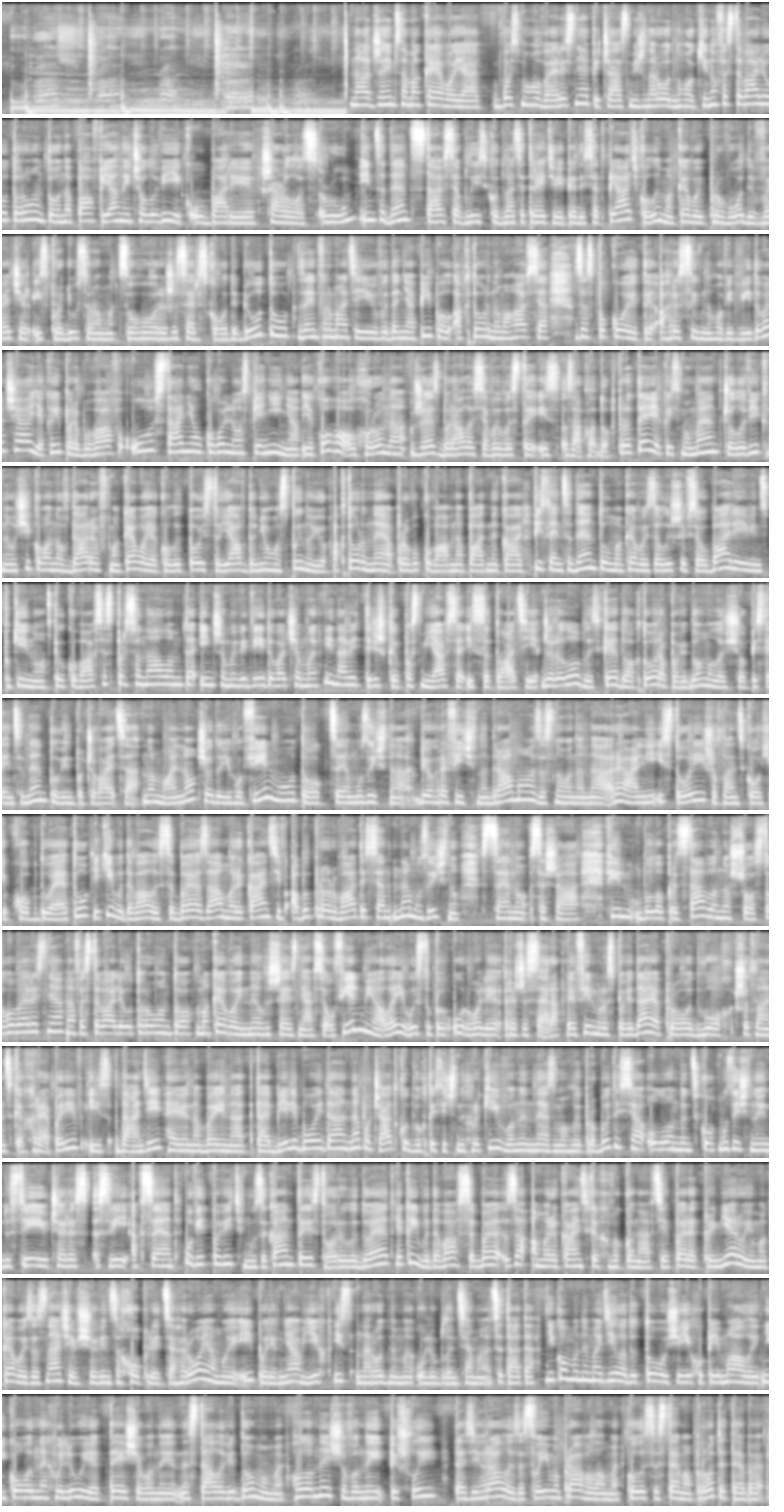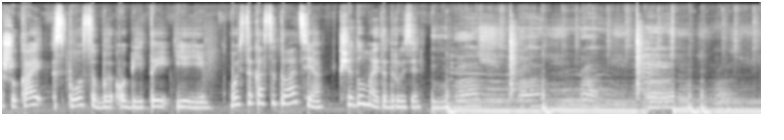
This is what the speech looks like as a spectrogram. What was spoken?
На Джеймса Макевоя 8 вересня під час міжнародного кінофестивалю у Торонто напав п'яний чоловік у барі Charlotte's Room. Інцидент стався близько 23.55, коли Макевой проводив вечір із продюсером свого режисерського дебюту. За інформацією видання People, актор намагався заспокоїти агресивного відвідувача, який перебував у стані алкогольного сп'яніння, якого охорона вже збиралася вивести із закладу. Проте в якийсь момент чоловік неочікувано вдарив Макевоя, коли той стояв до нього спиною. Актор не провокував нападника. Після інциденту Макевой залишився у барі. Він спокійно спілкувався з персоналом та іншими відвідувачами і навіть трішки посміявся із ситуації. Джерело близьке до актора повідомило, що після інциденту він почувається нормально. Щодо його фільму, то це музична біографічна драма, заснована на реальній історії шотландського хіп-хоп дуету, які видавали себе за американців, аби прорватися на музичну сцену США. Фільм було представлено 6 вересня на фестивалі у Торонто. Макевой не лише знявся у фільмі, але й виступив у ролі режисера. Фільм розповідає про двох шотландських реперів із Данді Гевіна Бейна та Білі Бойда. На початку 2000-х років вони не змогли пробитися у лондонську музичну індустрію через свій акцент. У відповідь музиканти створили дует, який видавав себе за американських виконавців. Перед прем'єрою Макевой зазначив, що він захоплюється героями і порівняв їх із народними улюбленцями. Цитата: нікому нема діла до того, що їх упіймали, нікого не хвилює те, що вони не стали відомими. Головне, що вони пішли та зіграли за своїми правилами. Коли система проти тебе, шукай способи обійти її. Ось така ситуація. Що думаєте, друзі?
